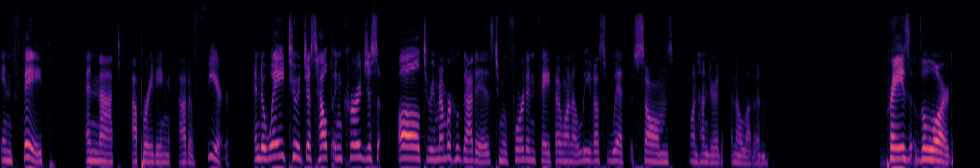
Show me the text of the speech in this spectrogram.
in faith and not operating out of fear. And a way to just help encourage us all to remember who God is, to move forward in faith, I want to leave us with Psalms 111. Praise the Lord.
